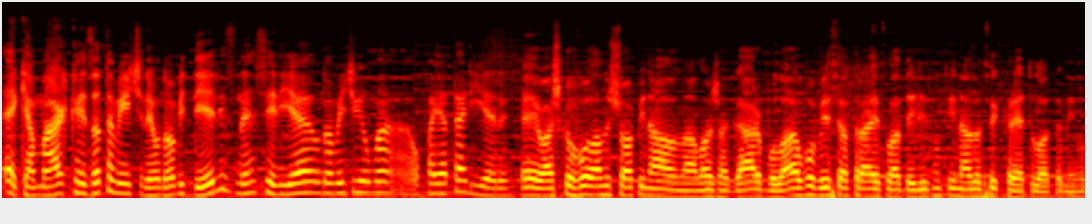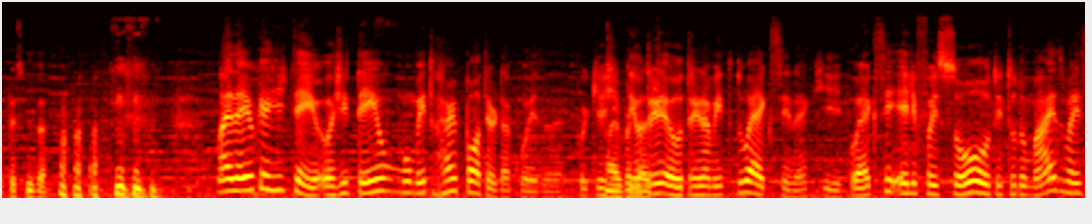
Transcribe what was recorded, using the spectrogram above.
É, que a marca, exatamente, né? O nome deles, né? Seria o nome de uma alfaiataria, né? É, eu acho que eu vou lá no shopping, na, na loja Garbo lá, eu vou ver se atrás lá deles não tem nada secreto lá também, vou pesquisar. Mas aí o que a gente tem? A gente tem o momento Harry Potter da coisa, né? Porque a é gente é tem o, tre o, treinamento do X, né? Que o X ele foi solto e tudo mais, mas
